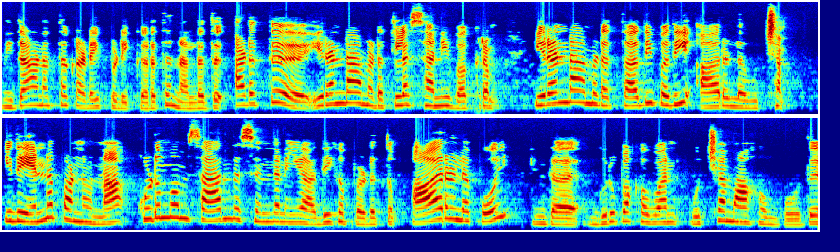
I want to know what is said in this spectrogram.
நிதானத்தை கடைபிடிக்கிறது நல்லது. அடுத்து இரண்டாம் இடத்துல சனி வக்ரம். இரண்டாம் இடத்த அதிபதி ஆறுல உச்சம். இது என்ன பண்ணும்னா குடும்பம் சார்ந்த சிந்தனையை அதிகப்படுத்தும். ஆறுல போய் இந்த குரு பகவான் உச்சமாகும் போது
